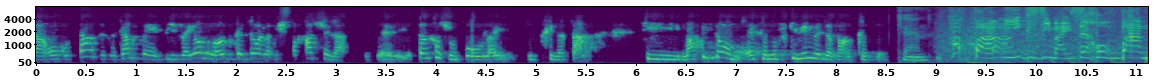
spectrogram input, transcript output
להרוג אותה, וזה גם uh, ביזיון מאוד גדול למשפחה שלה. זה יותר חשוב פה אולי מבחינתה. כי מה פתאום, איך הם מסכימים לדבר כזה. כן. הפעם היא הגזימה איזה חורבן!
